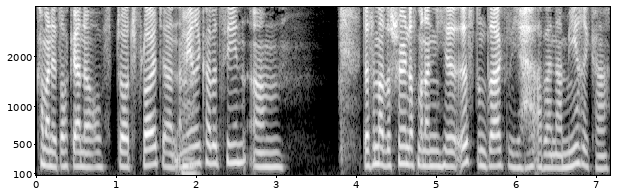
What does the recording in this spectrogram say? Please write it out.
kann man jetzt auch gerne auf George Floyd, ja in hm. Amerika hm. beziehen. Ähm, das ist immer so schön, dass man dann hier ist und sagt, ja, aber in Amerika.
